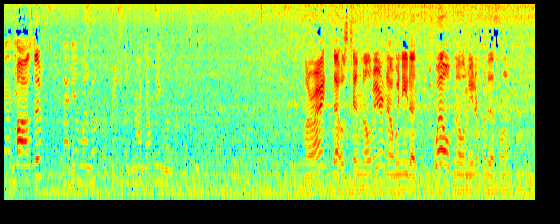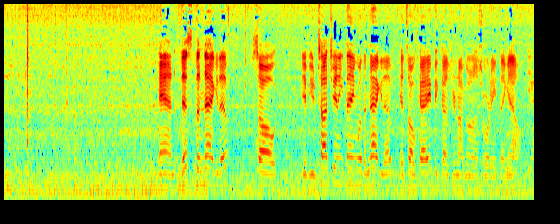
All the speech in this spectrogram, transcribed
I positive. I got him one of those for Christmas, and I got me one for Christmas. All right, that was 10 millimeter. Now we need a 12 millimeter for this one. And this is the negative. So if you touch anything with a negative, it's okay because you're not going to short anything out. Yeah.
